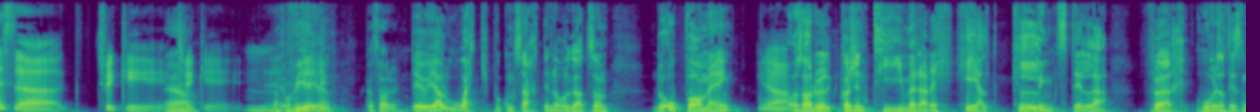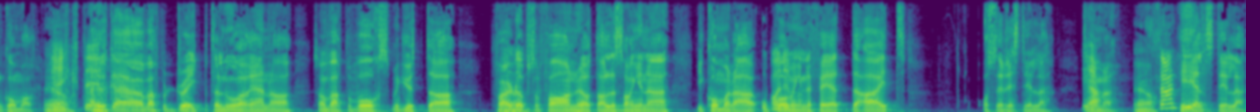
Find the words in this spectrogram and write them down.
it's, a, tricky, tricky Mm. Ja, for for vi, er hva sa du? Det er jo jævlig wack på konsert i Norge at sånn Du har oppvarming, Ja. og så har du kanskje en time der det er helt klink stille før hovedartisten kommer. Ja. Riktig. Jeg husker jeg har vært på Drake på Telenor Arena, så har han vært på Vårs med gutta. Fired Ja. up som faen, hørt alle sangene. Vi kommer der, oppvarmingen er fet, det er eit, og så er det stille. Time. Ja. Helt stille.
